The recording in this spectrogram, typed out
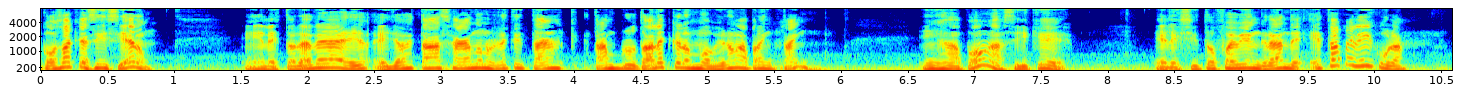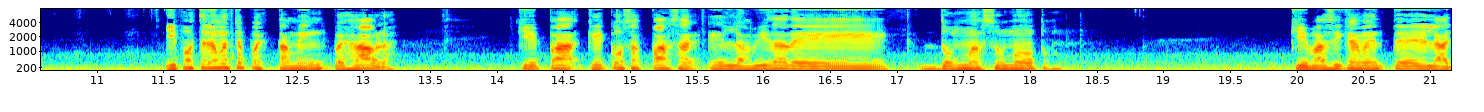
cosas que sí hicieron en la historia de ellos, estaban sacando unos ratings tan, brutales que los movieron a prime time en Japón. Así que el éxito fue bien grande. Esta película, y posteriormente pues también pues habla qué, qué cosas pasan en la vida de Don Matsumoto que básicamente la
